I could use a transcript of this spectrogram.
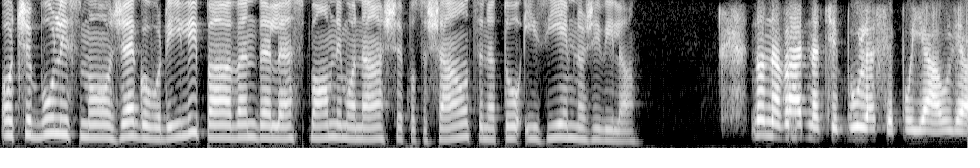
O čebuli smo že govorili, pa vendarle spomnimo naše poslušalce na to izjemno živilo. No, navadna čebula se pojavlja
